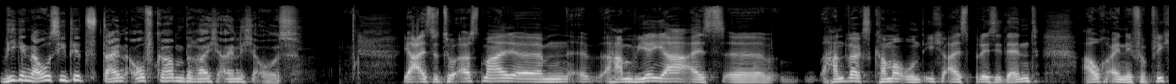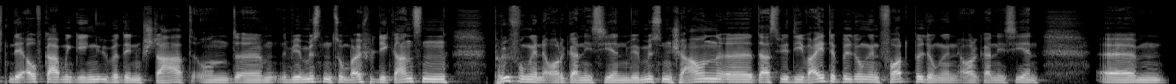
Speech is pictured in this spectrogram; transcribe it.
Wie genau sieht jetzt dein Aufgabenbereich eigentlich aus? Ja, also zuerst mal ähm, haben wir ja als äh, Handwerkskammer und ich als Präsident auch eine verpflichtende Aufgabe gegenüber dem Staat. Und ähm, wir müssen zum Beispiel die ganzen Prüfungen organisieren. Wir müssen schauen, äh, dass wir die Weiterbildungen, Fortbildungen organisieren. Ähm,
